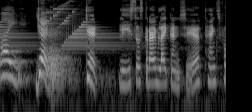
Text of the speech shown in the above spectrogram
Y. Z. Chat. Please subscribe, like, and share. Thanks for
